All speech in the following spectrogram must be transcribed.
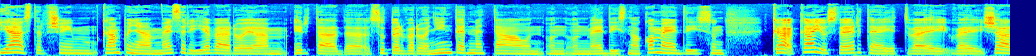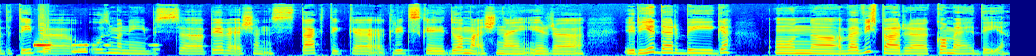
Jā, starp šīm kampaņām mēs arī ievērojām, ir tāda supervaroņa internetā un, un, un mēdīs no komēdijas. Kā, kā jūs vērtējat, vai, vai šāda tipa uzmanības pievēršanas taktika kritiskai domāšanai ir, ir iedarbīga? Un, vai vispār komēdija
